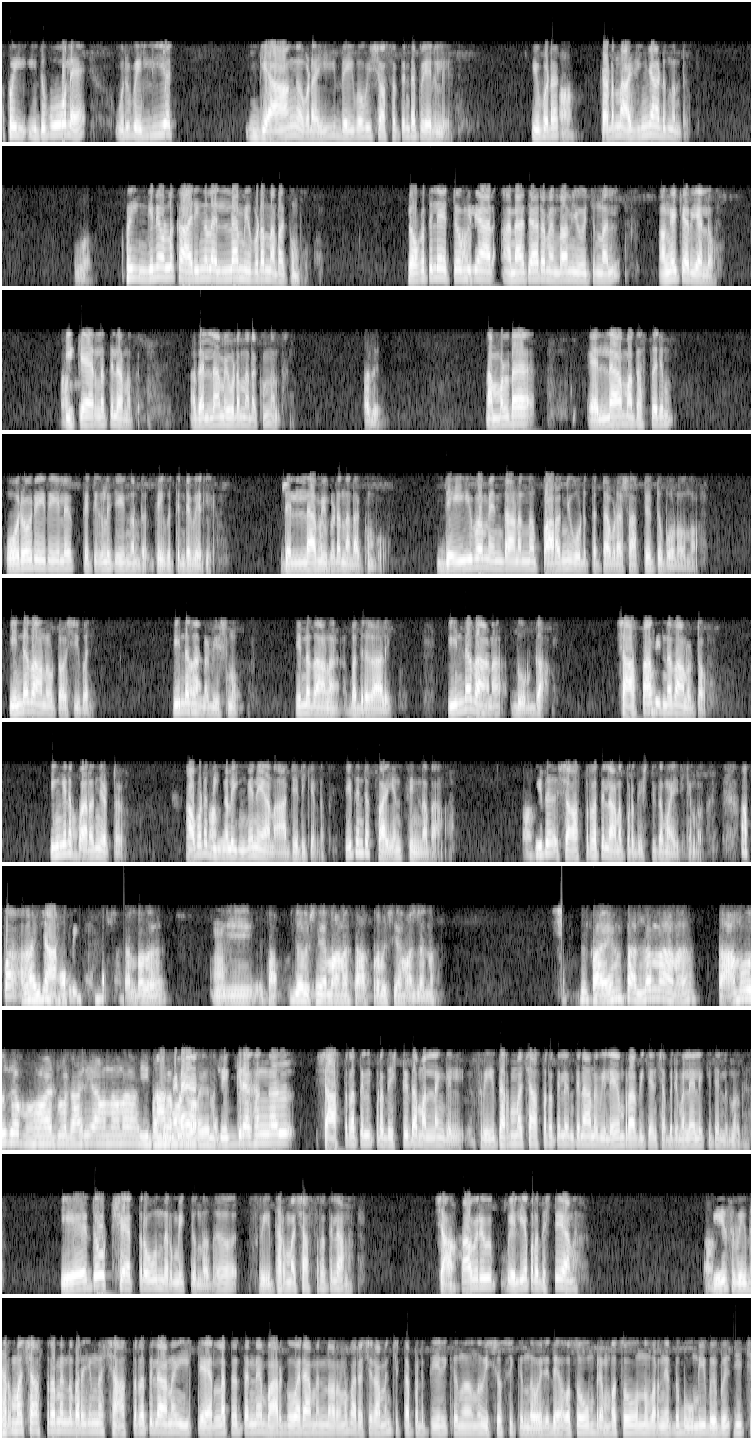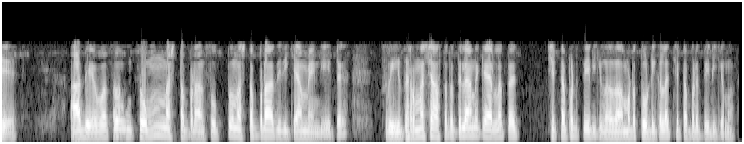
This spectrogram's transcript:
അപ്പൊ ഇതുപോലെ ഒരു വലിയ ഗ്യാങ് ഇവിടെ ഈ ദൈവവിശ്വാസത്തിന്റെ പേരിൽ ഇവിടെ കിടന്ന് അഴിഞ്ഞാടുന്നുണ്ട്. അപ്പൊ ഇങ്ങനെയുള്ള കാര്യങ്ങളെല്ലാം ഇവിടെ നടക്കുമ്പോൾ ലോകത്തിലെ ഏറ്റവും വലിയ അനാചാരം എന്താന്ന് ചോദിച്ചെന്നാൽ അങ്ങേക്കറിയാലോ? അറിയാലോ ഈ കേരളത്തിലാണത്. അതെല്ലാം ഇവിടെ നടക്കുന്നുണ്ട്. അതെ. നമ്മളുടെ എല്ലാ മതസ്ഥരും ഓരോ രീതിയിൽ തെറ്റുകൾ ചെയ്യുന്നുണ്ട് ദൈവത്തിന്റെ പേരിൽ ഇതെല്ലാം. ഇവിടെ നടക്കുമ്പോൾ ദൈവം എന്താണെന്ന് പറഞ്ഞു കൊടുത്തിട്ട് അവിടെ ഷർട്ട് ഇട്ട് പോണമെന്നോ ഇന്നതാണ് കേട്ടോ ശിവൻ? ഇന്നതാണ് വിഷ്ണു ഇന്നതാണ് ഭദ്രകാളി ഇന്നതാണ് ദുർഗ. ശാസ്താവ് ഇന്നതാണ് കേട്ടോ ഇങ്ങനെ പറഞ്ഞിട്ട് അവിടെ നിങ്ങൾ ഇങ്ങനെയാണ് ആചരിക്കേണ്ടത്. ഇതിന്റെ സയൻസ് ഇന്നതാണ്. ഇത് ശാസ്ത്രത്തിലാണ് പ്രതിഷ്ഠിതമായിരിക്കുന്നത്. അപ്പൊ ആ കണ്ടത് ഈ സാമൂഹിക വിഷയമാണ് ശാസ്ത്ര വിഷയമല്ലെന്ന്. ഇത് സയൻസ് അല്ലെന്നാണ് സാമൂഹികമായിട്ടുള്ള കാര്യമാണെന്നാണ് ഈ പണ്ഡിതന്മാർ പറയുന്നത്. വിഗ്രഹങ്ങൾ ശാസ്ത്രത്തിൽ പ്രതിഷ്ഠിതമല്ലെങ്കിൽ ശ്രീധർമ്മ ശാസ്ത്രത്തിൽ എന്തിനാണ് വിലയം പ്രാപിക്കാൻ ശബരിമലയിലേക്ക് ചെല്ലുന്നത്? ഏതോ ക്ഷേത്രവും നിർമ്മിക്കുന്നത് ശ്രീധർമ്മ ശാസ്ത്രത്തിലാണ് ശാസ്താവ് ഒരു വലിയ പ്രതിഷ്ഠയാണ്. ഈ ശ്രീധർമ്മ ശാസ്ത്രം എന്ന് പറയുന്ന ശാസ്ത്രത്തിലാണ് ഈ കേരളത്തിൽ തന്നെ ഭാർഗവരാമൻ എന്ന് പറയുന്ന പരശുരാമൻ ചിട്ടപ്പെടുത്തിയിരിക്കുന്നതെന്ന് വിശ്വസിക്കുന്ന ഒരു ദേവസ്വവും ബ്രഹ്മസ്വവും എന്ന് പറഞ്ഞിട്ട് ഭൂമി വിഭജിച്ച് ആ ദേവസ്വം സ്വം നഷ്ടപ്പെടാൻ സ്വത്ത് നഷ്ടപ്പെടാതിരിക്കാൻ വേണ്ടിയിട്ട് ശ്രീധർമ്മ ശാസ്ത്രത്തിലാണ് കേരളത്തെ ചിട്ടപ്പെടുത്തിയിരിക്കുന്നത്. നമ്മുടെ തൊടികളെ ചിട്ടപ്പെടുത്തിയിരിക്കുന്നത്.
